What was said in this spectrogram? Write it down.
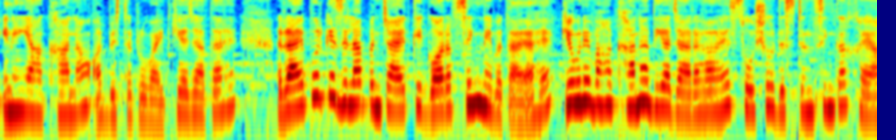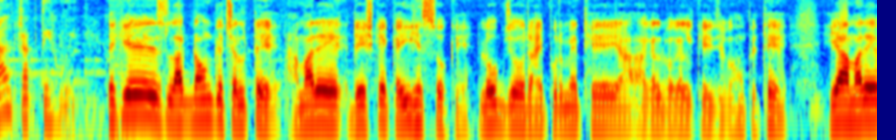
इन्हें यहाँ खाना और बिस्तर प्रोवाइड किया जाता है। रायपुर के जिला पंचायत के गौरव सिंह ने बताया है कि उन्हें वहाँ खाना दिया जा रहा है सोशल डिस्टेंसिंग का ख्याल रखते हुए। देखिए, इस लॉकडाउन के चलते हमारे देश के कई हिस्सों के लोग जो रायपुर में थे या अगल बगल के जगहों पे थे या हमारे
